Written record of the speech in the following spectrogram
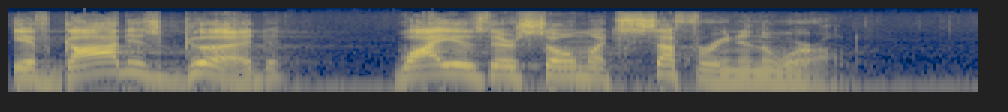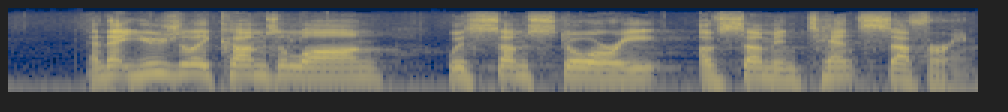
If God is good, why is there so much suffering in the world? And that usually comes along with some story of some intense suffering.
